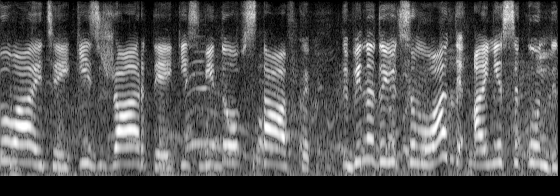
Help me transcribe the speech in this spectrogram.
Відбувається, якісь жарти, якісь відеовставки. Тобі не дають сумувати ані секунди.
